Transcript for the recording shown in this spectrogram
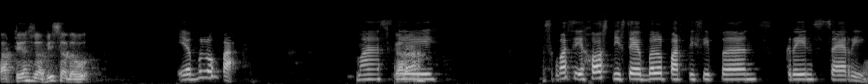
Tadi kan sudah bisa, Bu. Ya, belum, Pak. Masih Sekarang? masih host disable participant screen sharing.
